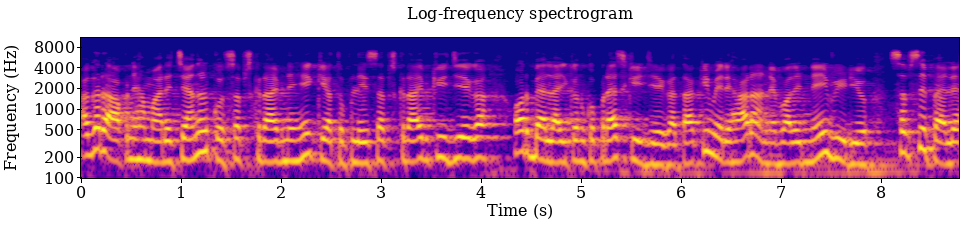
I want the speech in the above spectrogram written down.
अगर आपने हमारे चैनल को सब्सक्राइब नहीं किया तो प्लीज़ सब्सक्राइब कीजिएगा और बेल आइकन को प्रेस कीजिएगा ताकि मेरे हर आने वाली नई वीडियो सबसे पहले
